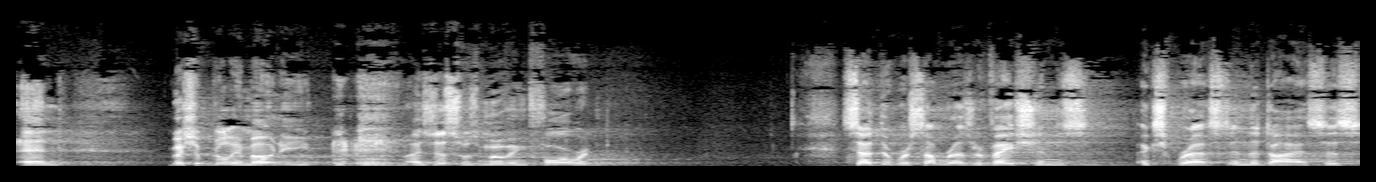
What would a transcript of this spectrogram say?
And Bishop Guglielmone, as this was moving forward, said there were some reservations expressed in the diocese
